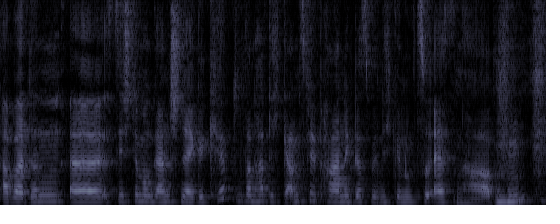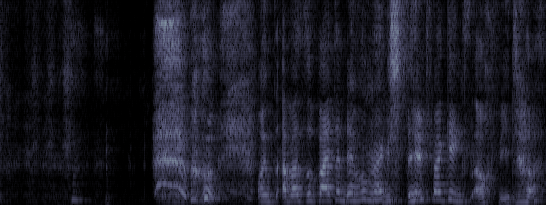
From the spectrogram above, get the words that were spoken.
Aber dann äh, ist die Stimmung ganz schnell gekippt und dann hatte ich ganz viel Panik, dass wir nicht genug zu essen haben. und aber sobald dann der Hunger gestillt war, ging es auch wieder.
